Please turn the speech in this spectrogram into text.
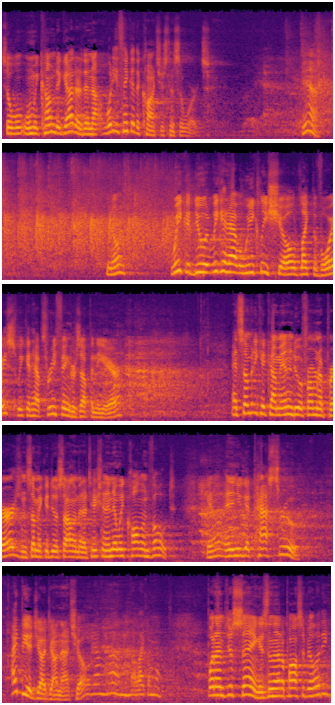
So when we come together, then uh, what do you think of the consciousness awards? Yeah. You know, we could do it. We could have a weekly show like The Voice. We could have three fingers up in the air. And somebody could come in and do affirmative prayers, and somebody could do a silent meditation, and then we call and vote. You know, and then you get passed through. I'd be a judge on that show. I like them all. But I'm just saying, isn't that a possibility?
